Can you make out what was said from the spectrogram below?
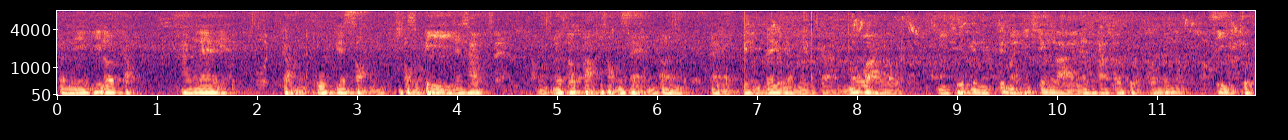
ตอนนี้ที่เราจับครั้งแรกเนี่ยจำคุกเนี่ยสองสองปีนะครับ แล้วก็ปรับสองแสนตอนแต่เป็นได้ดำเนินการเมื่อวานเรามีชุดหนึ่งขึ้นมาที่เชียงรายนะครับ เราตรวจค้นทั้งหมดสี่จุด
